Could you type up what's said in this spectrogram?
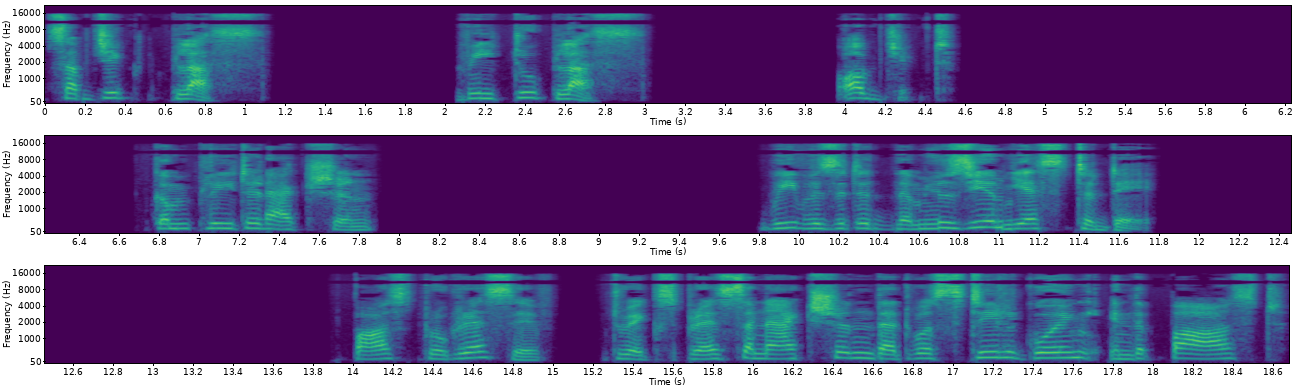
Subject plus. V2 plus. Object. Completed action. We visited the museum yesterday. Past progressive, to express an action that was still going in the past.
